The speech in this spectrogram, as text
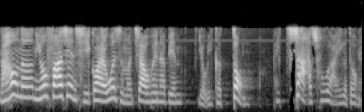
然后呢，你又发现奇怪，为什么教会那边有一个洞被炸出来一个洞，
